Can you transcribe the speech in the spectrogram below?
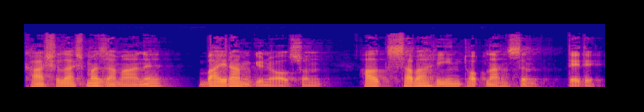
karşılaşma zamanı bayram günü olsun. Halk sabahleyin toplansın dedi.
